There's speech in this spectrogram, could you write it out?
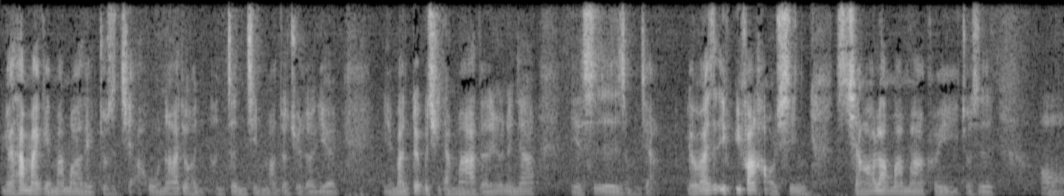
原来他买给妈妈的就是假货。那他就很很震惊嘛，就觉得也也蛮对不起他妈的，因为人家也是怎么讲。原来是一一番好心，想要让妈妈可以就是，哦，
